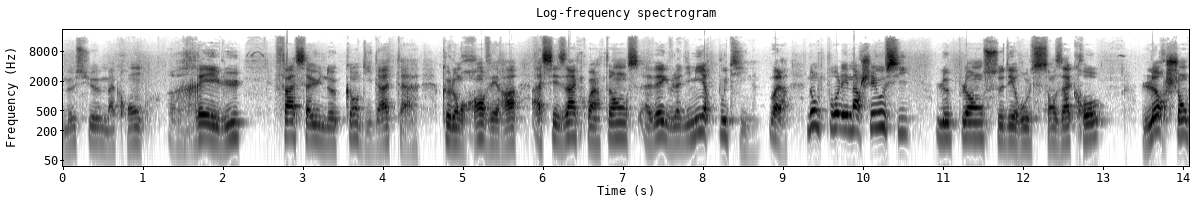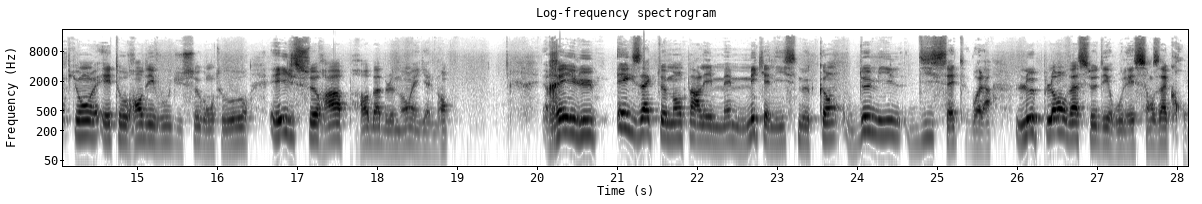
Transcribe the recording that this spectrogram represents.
Monsieur Macron réélu face à une candidate que l'on renverra à ses incointances avec Vladimir Poutine. Voilà. Donc pour les marchés aussi, le plan se déroule sans accroc. Leur champion est au rendez-vous du second tour et il sera probablement également réélu exactement par les mêmes mécanismes qu'en 2017. Voilà, le plan va se dérouler sans accroc.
